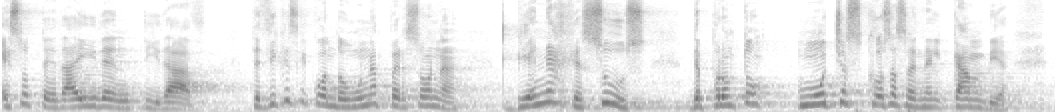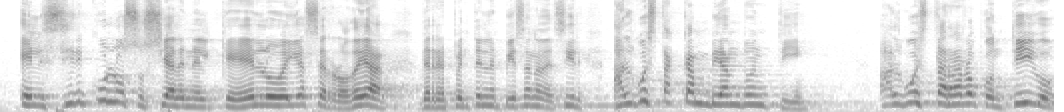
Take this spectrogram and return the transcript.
eso te da identidad. Te fijas que cuando una persona viene a Jesús, de pronto muchas cosas en él cambian. El círculo social en el que él o ella se rodean, de repente le empiezan a decir, algo está cambiando en ti, algo está raro contigo.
